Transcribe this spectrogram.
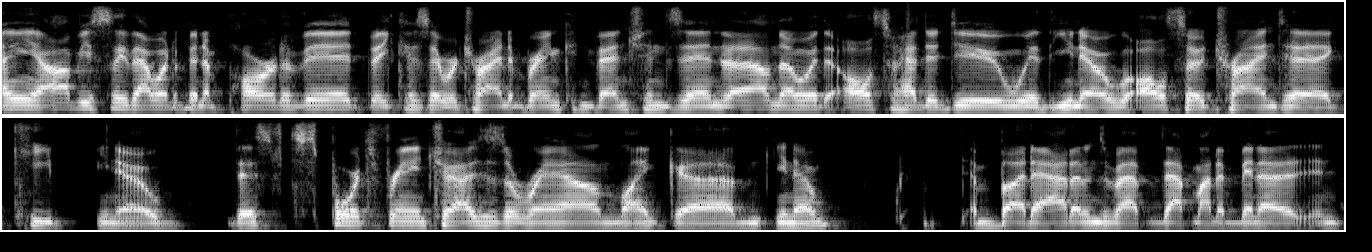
I mean, obviously that would have been a part of it because they were trying to bring conventions in. But I don't know. It also had to do with, you know, also trying to keep, you know, this sports franchises around, like um, you know, Bud Adams. That might have been an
